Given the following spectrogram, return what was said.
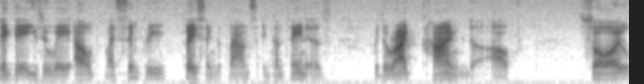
take the easy way out by simply placing the plants in containers with the right kind of soil,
